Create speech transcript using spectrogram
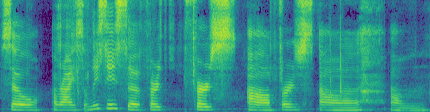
So, alright, so this is the first, first, uh, first, uh, um,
